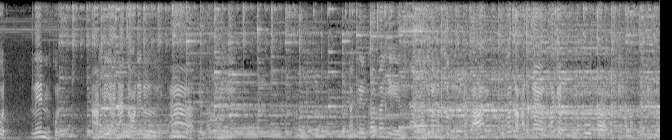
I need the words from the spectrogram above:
กดเล่นกดอ่าขยายหน้าจอได้เลยอ่าเป็นเท่านี้ นักเรียนก็จะเห็นอ่างานที่เรานำเสนอนะคะ คุณครูก็สามารถที่จะถ้าเกิดคุณครูอะโอเคเอาลองดูเล่นดู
